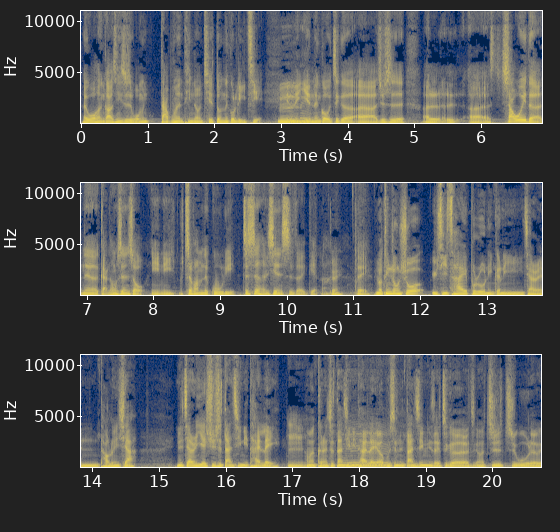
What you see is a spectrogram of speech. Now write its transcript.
哎，我很高兴，就是我们大部分听众其实都能够理解，也能也能够这个呃，就是呃呃稍微的那个感同身受，你你这方面的顾虑，这是很现实的一点啦。对，对，很多听众说，与其猜，不如你跟你家人讨论一下。你的家人也许是担心你太累，嗯他。们可能是担心你太累，嗯而不是你担心你的这个呃职职务的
